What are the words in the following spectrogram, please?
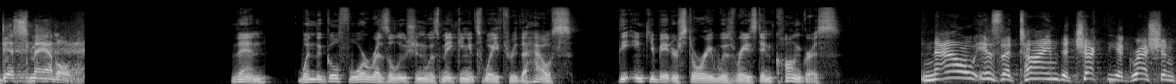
dismantled. Then, when the Gulf War resolution was making its way through the House, the incubator story was raised in Congress. Now is the time to check the aggression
